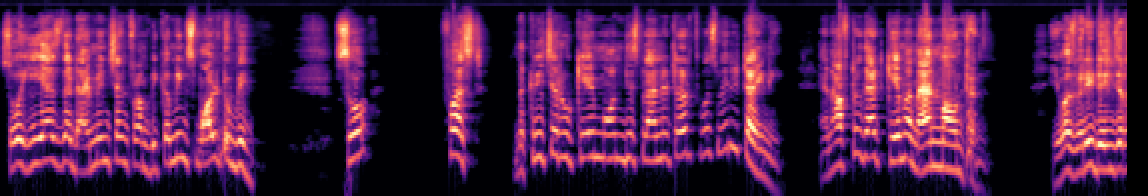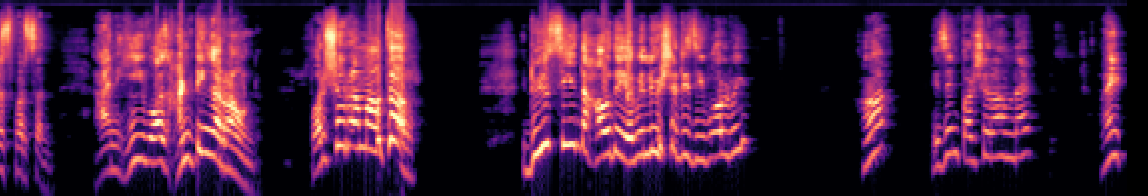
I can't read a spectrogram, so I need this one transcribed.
So he has the dimension from becoming small to big. So, first, the creature who came on this planet Earth was very tiny. And after that came a man mountain. He was very dangerous person. And he was hunting around. Parshuram avatar. Do you see the, how the evolution is evolving? Huh? Isn't Parshuram that? Right?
